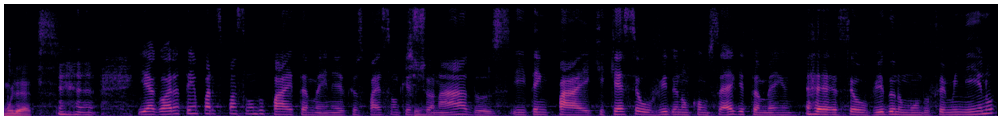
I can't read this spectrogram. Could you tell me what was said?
mulheres. E agora tem a participação do pai também, né? Porque os pais são questionados Sim. e tem pai que quer ser ouvido e não consegue também é, ser ouvido no mundo feminino.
